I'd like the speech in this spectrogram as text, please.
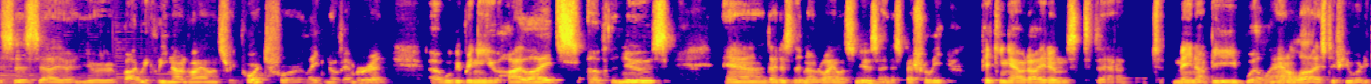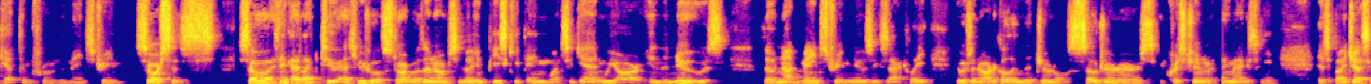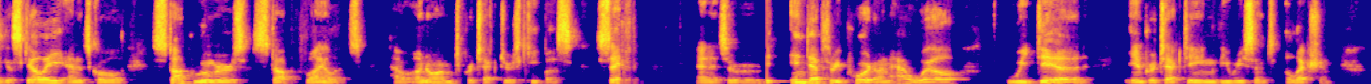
This is uh, your biweekly nonviolence report for late November, and uh, we'll be bringing you highlights of the news, and that is the nonviolence news, and especially picking out items that may not be well analyzed if you were to get them from the mainstream sources. So I think I'd like to, as usual, start with unarmed civilian peacekeeping. Once again, we are in the news though not mainstream news exactly. There was an article in the journal Sojourners, Christian magazine. It's by Jessica Skelly, and it's called Stop Rumors, Stop Violence How Unarmed Protectors Keep Us Safe. And it's an in depth report on how well we did in protecting the recent election.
